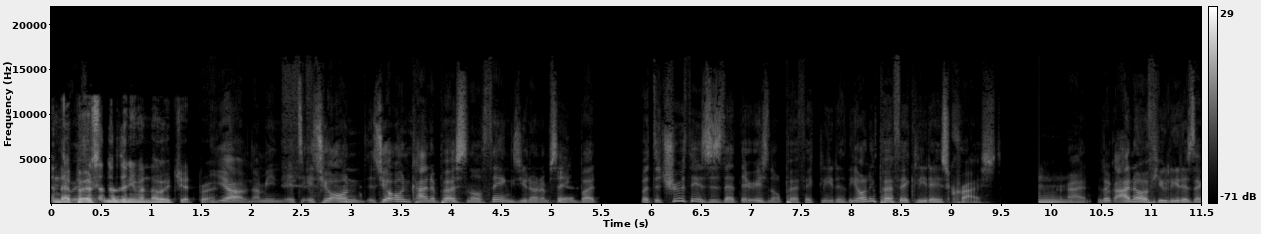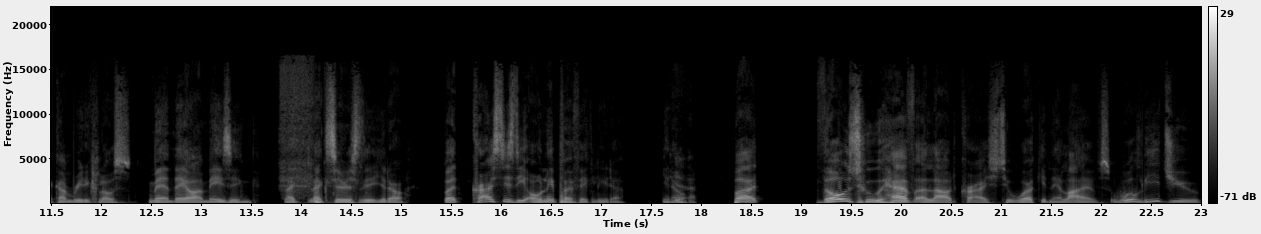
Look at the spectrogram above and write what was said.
And that person doesn't even know it yet, bro. Yeah, I mean, it's it's your own it's your own kind of personal things. You know what I'm saying? Yeah. But but the truth is, is that there is no perfect leader. The only perfect leader is Christ. Mm. right? Look, I know a few leaders that come really close. Man, they are amazing. Like, like seriously, you know. But Christ is the only perfect leader, you know. Yeah. But those who have allowed Christ to work in their lives will lead you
